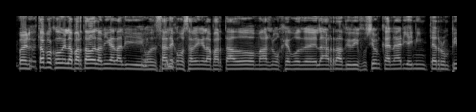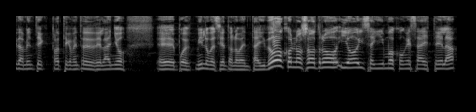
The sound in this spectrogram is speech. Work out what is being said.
Bueno, estamos con el apartado de la amiga Lali González, como saben, el apartado más longevo de la radiodifusión canaria ininterrumpidamente, prácticamente desde el año eh, pues 1992 con nosotros y hoy seguimos con esa estela.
